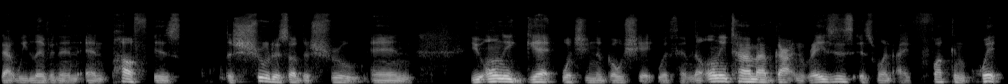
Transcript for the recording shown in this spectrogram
that we live in and puff is the shrewdest of the shrewd and you only get what you negotiate with him. The only time I've gotten raises is when I fucking quit.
